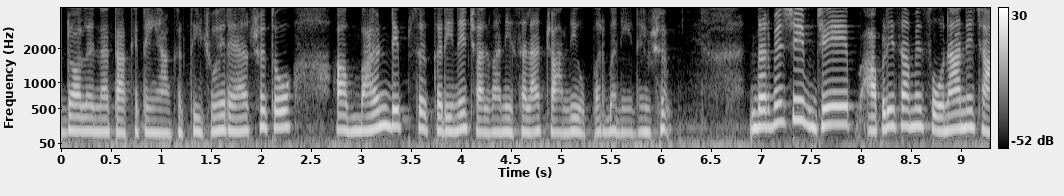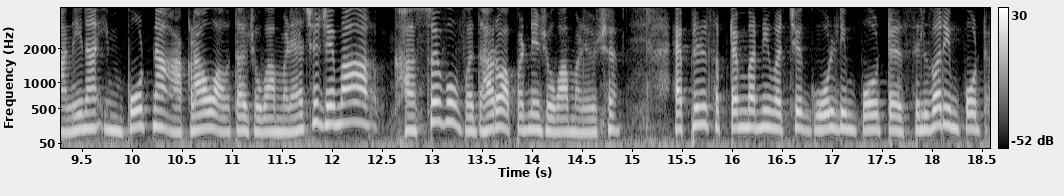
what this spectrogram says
ડોલરના ટાર્ગેટ અહીંયા આગળથી જોઈ રહ્યા છે. તો બાણ ડિપ્સ કરીને ચાલવાની સલાહ ચાંદી ઉપર બની રહી છે. ધર્મેશજી, જે આપણી સામે સોના અને ચાંદીના ઇમ્પોર્ટના આંકડાઓ આવતા જોવા મળ્યા છે, જેમાં ખાસો એવો વધારો આપણને જોવા મળ્યો છે. એપ્રિલ, સપ્ટેમ્બરની વચ્ચે ગોલ્ડ ઇમ્પોર્ટ, સિલ્વર ઇમ્પોર્ટ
